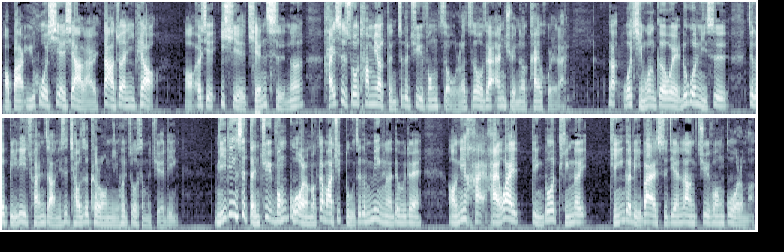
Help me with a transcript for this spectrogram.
哦，把渔获卸下来，大赚一票，哦，而且一雪前耻呢？还是说他们要等这个飓风走了之后再安全的开回来？那我请问各位，如果你是这个比利船长，你是乔治克隆，你会做什么决定？你一定是等飓风过了嘛？干嘛去赌这个命呢？对不对？哦，你海海外顶多停了停一个礼拜的时间，让飓风过了嘛？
